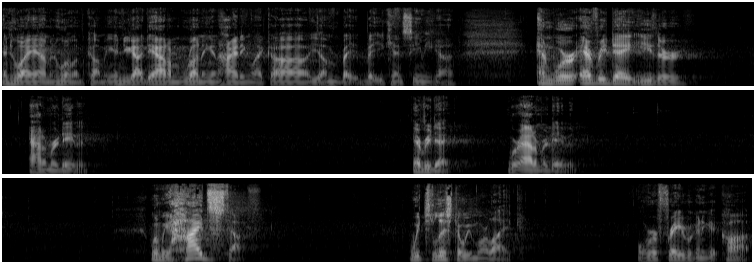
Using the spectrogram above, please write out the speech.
and who I am and who I'm becoming. And you got Adam running and hiding, like, uh, I bet you can't see me, God. And we're every day either Adam or David. Every day, we're Adam or David. When we hide stuff, which list are we more like? Well, we're afraid we're going to get caught.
